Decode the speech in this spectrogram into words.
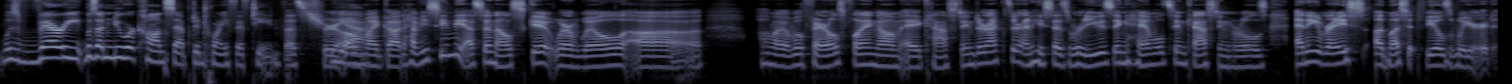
was very was a newer concept in 2015 That's true. Yeah. Oh my god. Have you seen the SNL skit where Will uh Oh my god, Will Ferrell's playing um a casting director and he says we're using Hamilton casting rules, any race unless it feels weird.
